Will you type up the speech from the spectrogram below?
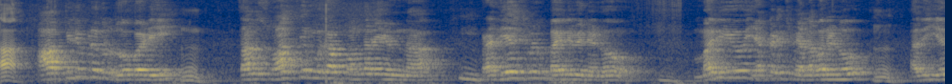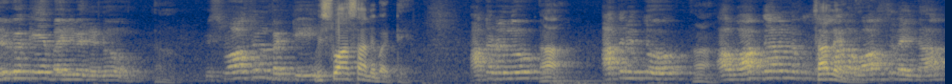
ఆ, పిలుపులకు లోబడి తాను స్వాస్థ్యముగా పొందనై ఉన్న ప్రదేశములకు బయలువెళ్ళెను. మరియు ఎక్కడికి వెళ్ళవలెను. అది ఎరుగకే బయలువెళ్ళెను. ఆ. విశ్వాసమును బట్టి విశ్వాసాన్ని బట్టి. అతడును అతనితో ఆ. వాగ్దానములకు చాలండి. వారసులైన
